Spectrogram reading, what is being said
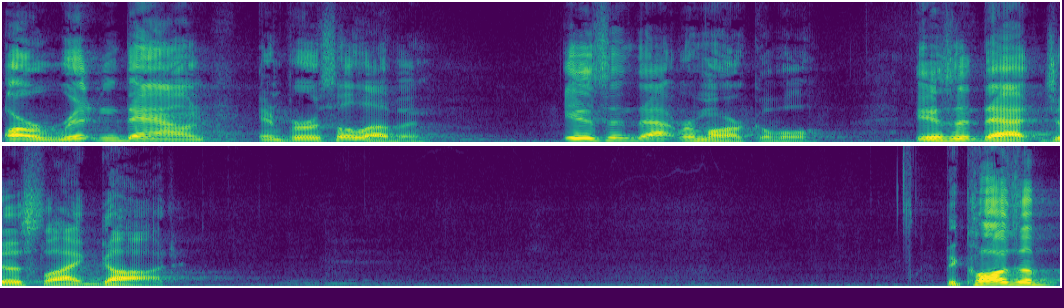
are written down in verse 11. Isn't that remarkable? Isn't that just like God? Because of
